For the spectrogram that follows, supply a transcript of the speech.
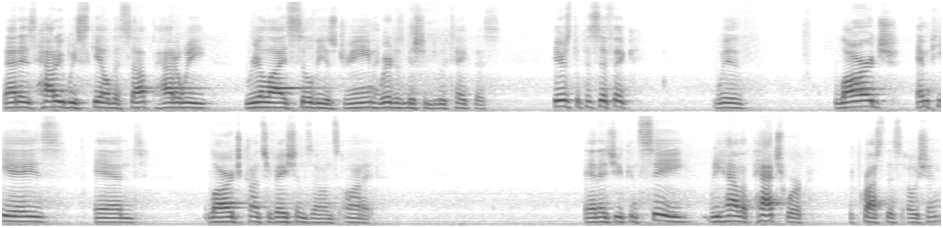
That is, how do we scale this up? How do we realize Sylvia's dream? Where does Mission Blue take this? Here's the Pacific with large MPAs and large conservation zones on it. And as you can see, we have a patchwork across this ocean.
